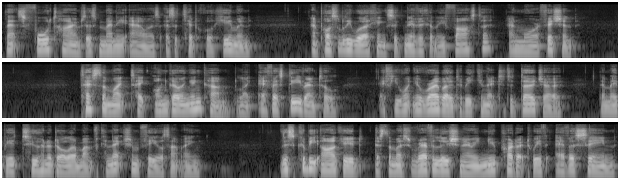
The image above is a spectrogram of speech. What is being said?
That's four times as many hours as a typical human, and possibly working significantly faster and more efficient. Tesla might take ongoing income, like FSD rental. If you want your robo to be connected to Dojo, there may be a $200 a month connection fee or something. This could be argued as the most revolutionary new product we've ever seen,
